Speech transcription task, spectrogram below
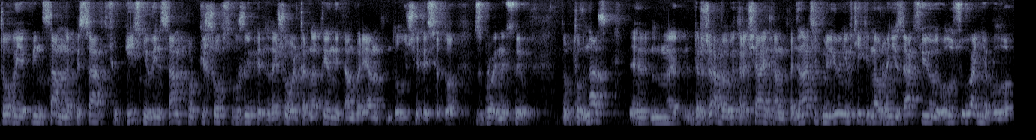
того, як він сам написав цю пісню, він сам пішов служити, знайшов альтернативний там варіант долучитися до збройних сил. Тобто, в нас е, держава витрачає там 11 мільйонів тільки на організацію голосування було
